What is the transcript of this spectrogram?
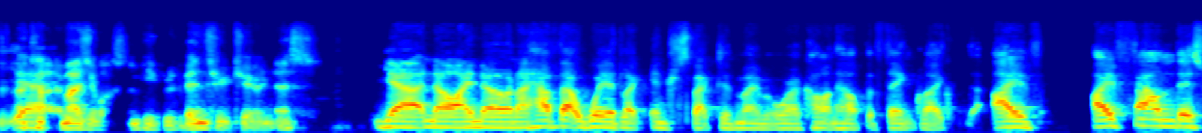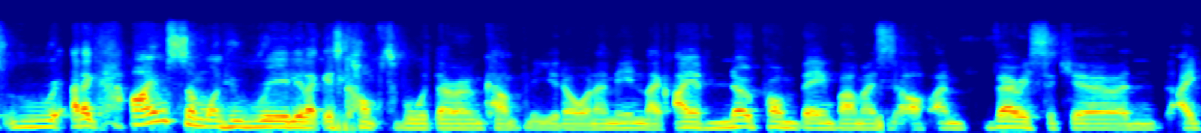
I Yeah. can't imagine what some people have been through during this. Yeah, no, I know, and I have that weird like introspective moment where I can't help but think like I've I've found this re- like I'm someone who really like is comfortable with their own company. You know what I mean? Like I have no problem being by myself. I'm very secure, and I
